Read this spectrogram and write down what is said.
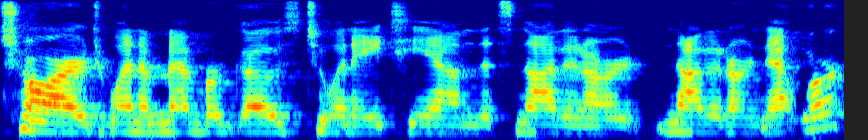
charge when a member goes to an ATM that's not in our not in our network.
